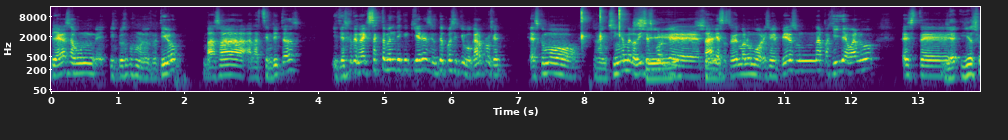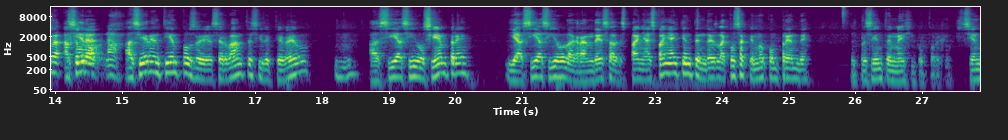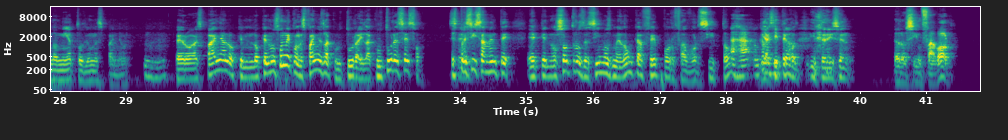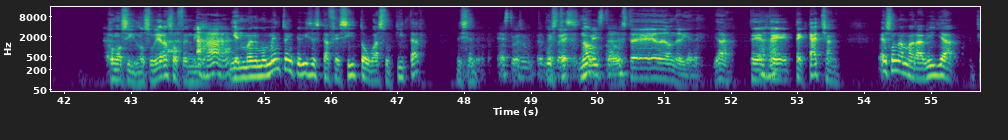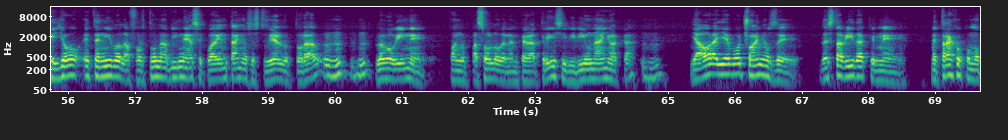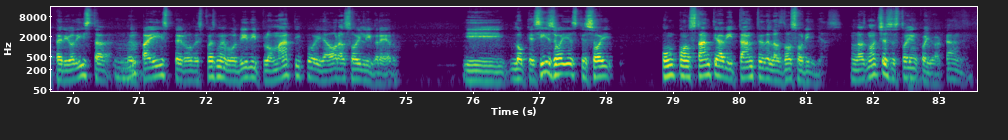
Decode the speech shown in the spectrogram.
llegas a un, incluso por ejemplo en el retiro, vas a, a las tienditas y tienes que tener exactamente qué quieres y no te puedes equivocar porque es como, "Pero en chinga me lo dices Sí, porque sí. tal, y hasta estoy de mal humor. Y si me pides una pajilla o algo, este... Y, y eso así, como- era, no. así era en tiempos de Cervantes y de Quevedo, Ujú. así ha sido siempre y así ha sido la grandeza de España. España hay que entender la cosa que no comprende el presidente de México, por ejemplo, siendo nieto de un español. Pero a España lo que, lo que nos une con España es la cultura, y la cultura es eso. Es precisamente el que nosotros decimos, me da un café, por favorcito. Ajá, un y, aquí te, y te dicen, pero sin favor. Como si los hubieras ofendido. Ajá, ajá. Y en el momento en que dices cafecito o azuquitar, dicen, Esto es un usted, no, usted de dónde viene. Ya, te, te, te cachan. Es una maravilla que yo he tenido la fortuna, vine hace 40 años a estudiar el doctorado, Ujú, ujú, luego vine cuando pasó lo de la emperatriz y viví un año acá, ujú. y ahora llevo ocho años de, de esta vida que me, me trajo como periodista del país, pero después me volví diplomático y ahora soy librero. Y lo que sí soy es que soy un constante habitante de las dos orillas. En las noches estoy en Coyoacán ¿eh?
